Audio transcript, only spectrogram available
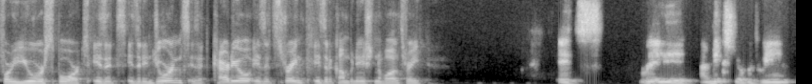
for your sport? Is it is it endurance? Is it cardio? Is it strength? Is it a combination of all three? It's really a mixture between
